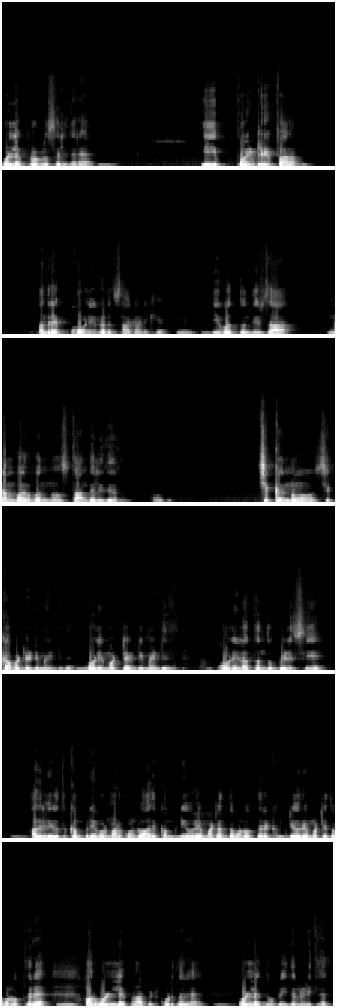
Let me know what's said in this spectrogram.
ಒಳ್ಳೆ ಪ್ರೋಗ್ರೆಸ್ಸಲ್ಲಿದ್ದಾರೆ ಈ ಪೊಯ್ಟ್ರಿ ಫಾರಮ್ ಅಂದರೆ ಕೋಳಿಗಳ ಸಾಕಾಣಿಕೆ. ಇವತ್ತೊಂದು ದಿವಸ ನಂಬರ್ ಒನ್ ಸ್ಥಾನದಲ್ಲಿದೆ ಅದು. ಹೌದು. ಚಿಕನ್ನು ಸಿಕ್ಕಾಪಟ್ಟೆ ಡಿಮ್ಯಾಂಡ್ ಇದೆ. ಕೋಳಿ ಮೊಟ್ಟೆಗೆ ಡಿಮ್ಯಾಂಡ್ ಇದೆ. ಕೋಳಿನ ತಂದು ಬೆಳೆಸಿ. ಅದರಲ್ಲಿ ಇವತ್ತು ಕಂಪ್ನಿಗಳು ಮಾಡಿಕೊಂಡು ಅದು ಕಂಪ್ನಿಯವರೇ ಮಟನ್ ತೊಗೊಂಡು ಹೋಗ್ತಾರೆ ಕಂಪ್ನಿಯವರೇ ಮೊಟ್ಟೆ ತೊಗೊಂಡು ಹೋಗ್ತಾರೆ ಅವ್ರು ಒಳ್ಳೆ ಪ್ರಾಫಿಟ್ ಕೊಡ್ತಾರೆ ಒಳ್ಳೆ ದುಡ್ಡು ಇದು ನಡೀತಾ ಇದೆ.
